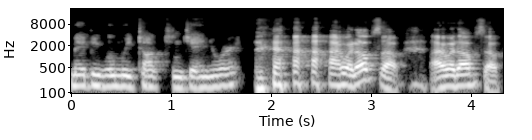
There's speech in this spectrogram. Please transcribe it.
maybe when we talked in January. I would hope so. I would hope so.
